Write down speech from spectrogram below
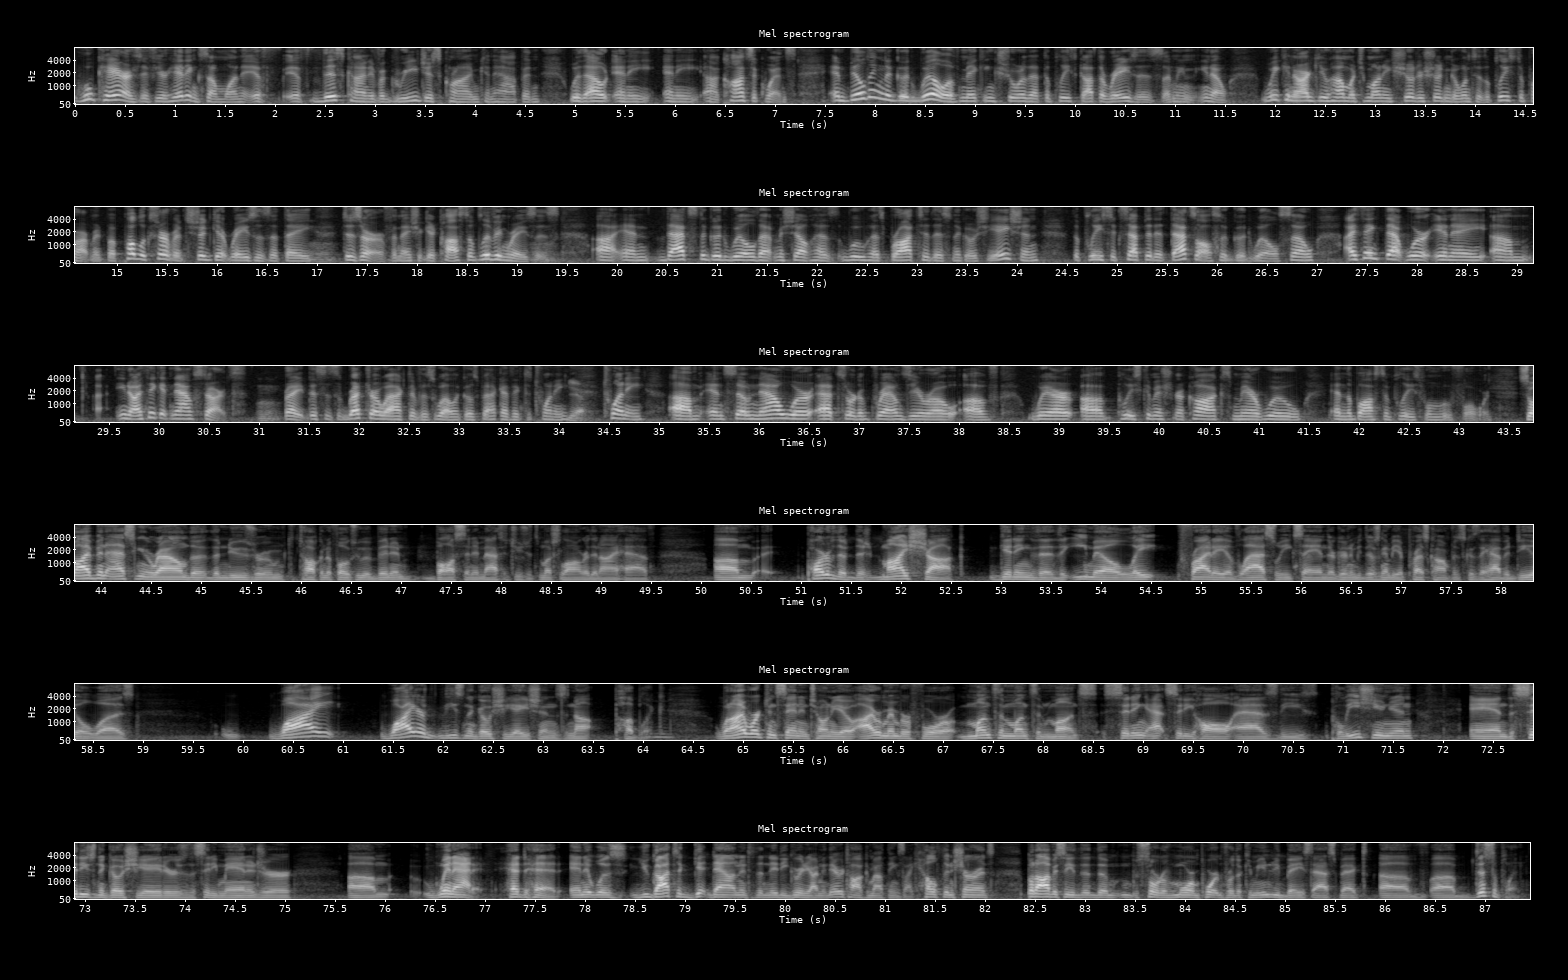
Who cares if you're hitting someone if if this kind of egregious crime can happen without any any uh, consequence? And building the goodwill of making sure that the police got the raises. I mean, you know, we can argue how much money should or shouldn't go into the police department, but public servants should get raises that they deserve, and they should get cost of living raises. Uh, and that's the goodwill that Michelle has, Wu has brought to this negotiation. The police accepted it. That's also goodwill. So I think that we're in a, um, you know, I think it now starts, right? This is retroactive as well. It goes back, I think, to 2020. Um, and so now we're at sort of ground zero of where uh, Police Commissioner Cox, Mayor Wu, and the Boston Police will move forward. So I've been asking around the, the newsroom, talking to folks who have been in Boston and Massachusetts much longer than I have. Um, part of the, the my shock getting the, the email late Friday of last week saying they're going to be there's going to be a press conference because they have a deal was why why are these negotiations not public? When I worked in San Antonio, I remember for months and months and months sitting at City Hall as the police union and the city's negotiators, the city manager, um, went at it head to head. And it was, you got to get down into the nitty gritty. I mean, they were talking about things like health insurance, but obviously the, the sort of more important for the community based aspect of uh, discipline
